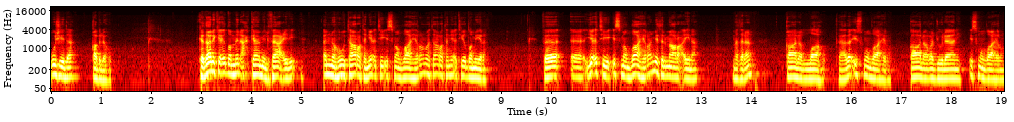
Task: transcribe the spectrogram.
وجد قبله. كذلك أيضا من أحكام الفاعل أنه تارة يأتي اسما ظاهرا وتارة يأتي ضميرا. فيأتي اسما ظاهرا مثل ما رأينا. مثلا قال الله فهذا اسم ظاهر. قال رجلان اسم ظاهر.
